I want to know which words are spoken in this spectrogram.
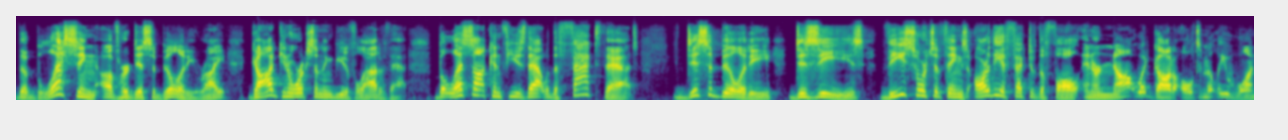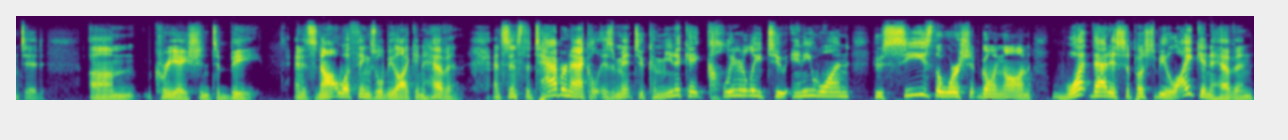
the blessing of her disability, right? God can work something beautiful out of that. But let's not confuse that with the fact that disability, disease, these sorts of things are the effect of the fall and are not what God ultimately wanted um, creation to be and it's not what things will be like in heaven. And since the tabernacle is meant to communicate clearly to anyone who sees the worship going on what that is supposed to be like in heaven,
